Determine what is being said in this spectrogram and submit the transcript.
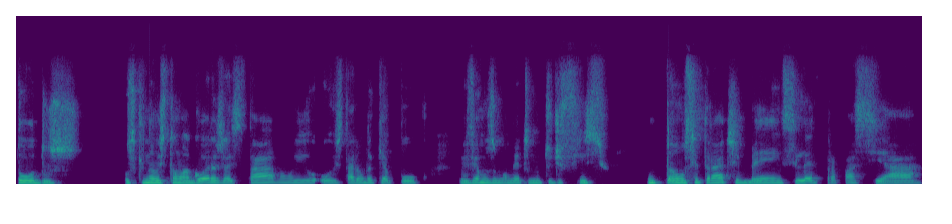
Todos. Os que não estão agora já estavam e, ou estarão daqui a pouco. Vivemos um momento muito difícil. Então, se trate bem, se leve para passear,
